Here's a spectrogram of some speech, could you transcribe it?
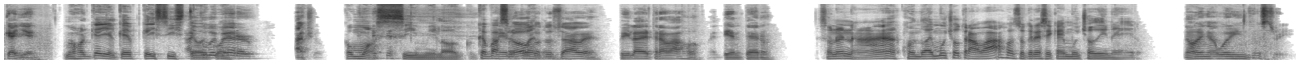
que ayer. Mejor que ayer, ¿qué, qué I hiciste could hoy? be Cuéntame. better. Actually. ¿Cómo así, mi loco? ¿Qué Mi pasó? loco, Cuéntame. tú sabes. Pila de trabajo el día entero. Eso no es nada. Cuando hay mucho trabajo, eso quiere decir que hay mucho dinero. No en our industry.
